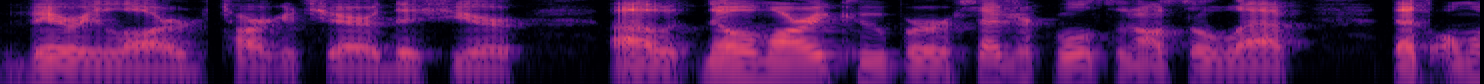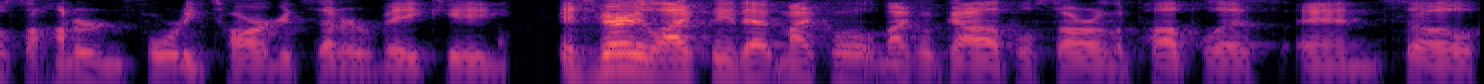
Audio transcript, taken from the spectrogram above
very large target share this year uh, with no Amari Cooper. Cedric Wilson also left. That's almost 140 targets that are vacated. It's very likely that Michael Michael Gallup will start on the pup list. And so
